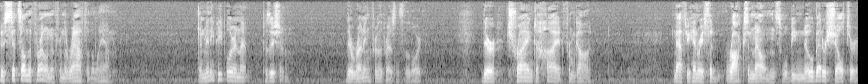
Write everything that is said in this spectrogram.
who sits on the throne and from the wrath of the Lamb. And many people are in that position. They're running from the presence of the Lord. They're trying to hide from God. Matthew Henry said, Rocks and mountains will be no better shelter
